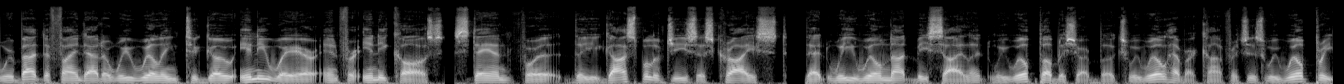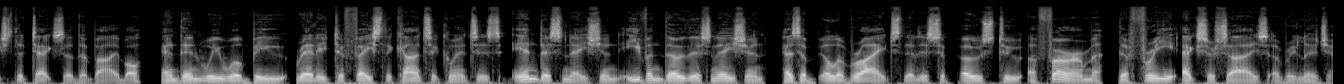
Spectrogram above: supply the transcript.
We're about to find out are we willing to go anywhere and for any cost stand for the gospel of Jesus Christ that we will not be silent. We will publish our books. We will have our conferences. We will preach the text of the Bible. And then we will be ready to face the consequences in this nation, even though this nation has a Bill of Rights that is supposed to affirm the free exercise of religion.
